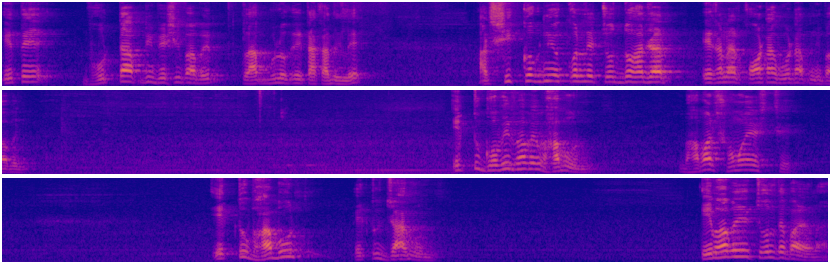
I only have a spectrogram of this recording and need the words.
এতে ভোটটা আপনি বেশি পাবেন, ক্লাবগুলোকে টাকা দিলে। আর শিক্ষক নিয়োগ করলে চোদ্দ হাজার, এখানে আর কটা ভোট আপনি পাবেন। একটু গভীরভাবে ভাবুন, ভাবার সময় এসছে। একটু ভাবুন, একটু জাগুন। এভাবে চলতে পারে না।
